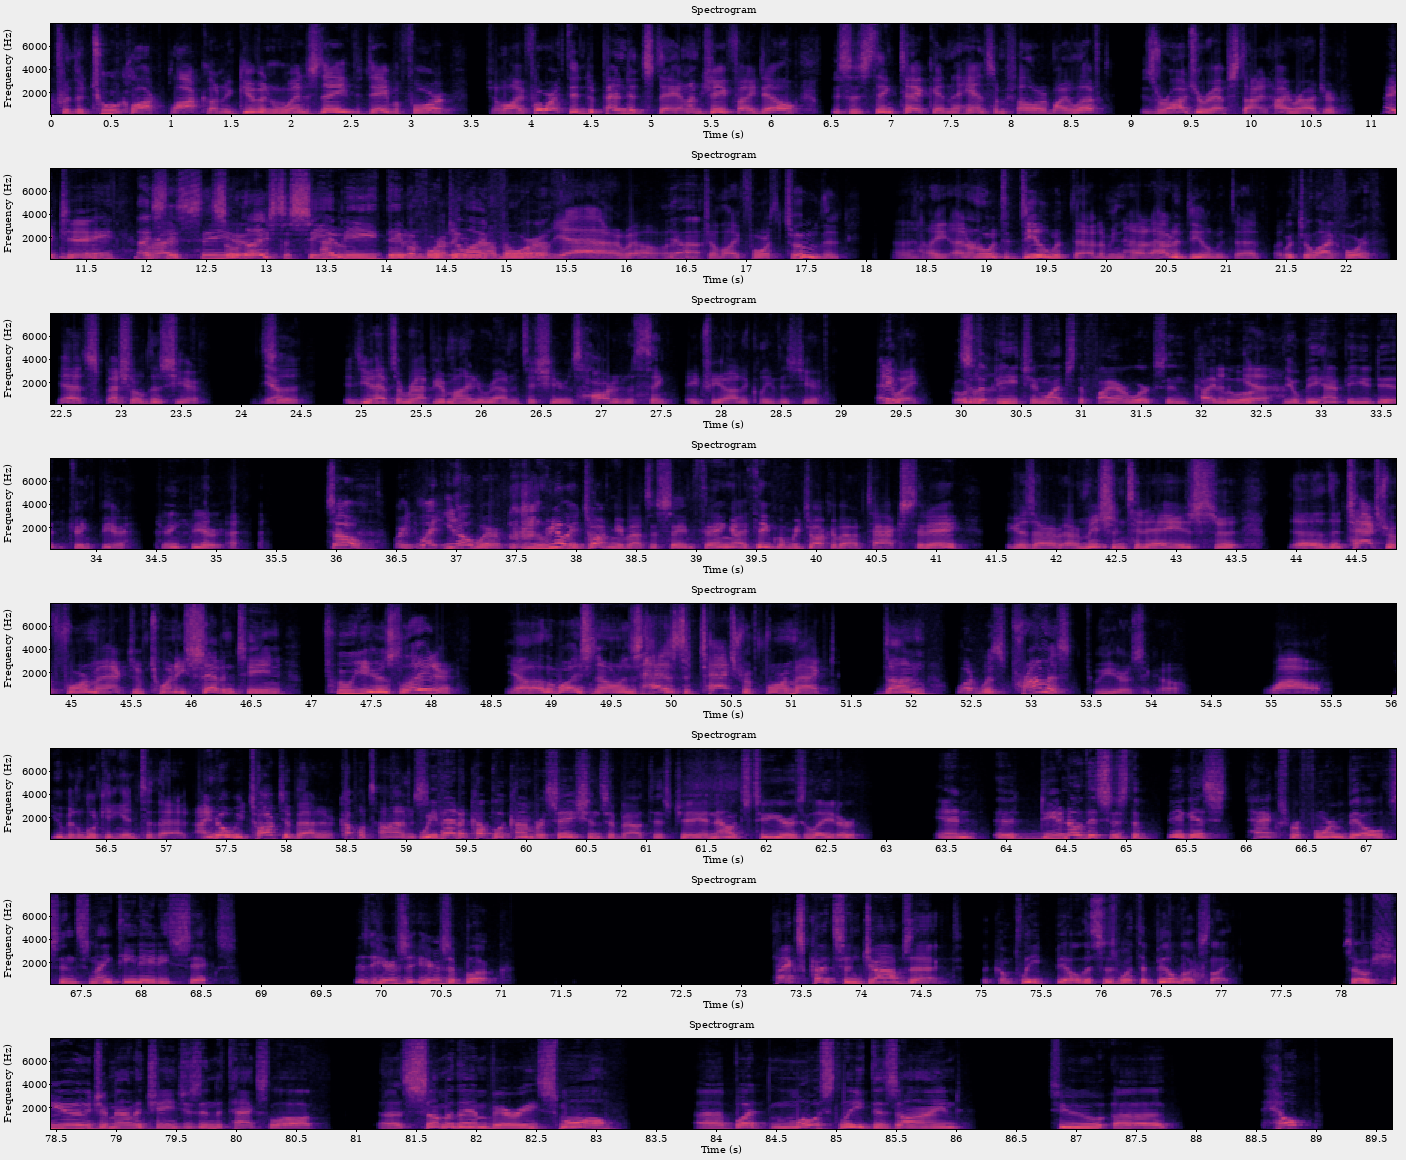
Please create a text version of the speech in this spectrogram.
We're for the 2 o'clock block on a given Wednesday, the day before July 4th, Independence Day. I'm Jay Fidell. This is Think Tech, and the handsome fellow at my left is Roger Epstein. Hi, Roger. Hi, Jay. Nice All right. to see so you. So nice to see Happy you. Happy day before July around the world. 4th. Yeah, well, uh, Yeah. July 4th, too. The, uh, I, I don't know what to deal with that. I mean, how, how to deal with that. But With July 4th? yeah, it's special this year. It's, Yeah. uh, it- you have to wrap your mind around it this year. It's harder to think patriotically this year. Anyway, Go So- to the beach and watch the fireworks in Kailua. Yeah. You'll be happy you did. drink beer. Drink beer. So, we're, we're- you know, we're really talking about the same thing, I think, when we talk about tax today, because our, our mission today is uh, uh, the Tax Reform Act of 2017, two years later. Yeah. Uh, otherwise known as Has the Tax Reform Act Done What Was Promised two years ago? Wow. You've been looking into that. I know we talked about it a couple times. We've had a couple of conversations about this, Jay, and now it's two years later. And uh, do you know this is the biggest tax reform bill since 1986? This, here's, here's a book Tax Cuts and Jobs Act, the complete bill. This is what the bill looks like. So, huge amount of changes in the tax law. Uh, some of them very small, uh, but mostly designed to uh, help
